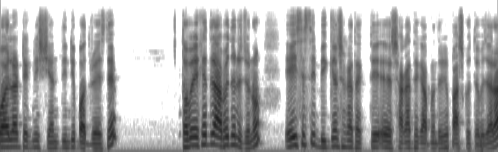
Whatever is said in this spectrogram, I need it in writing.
বয়লার টেকনিশিয়ান তিনটি পদ রয়েছে। তবে এক্ষেত্রে আবেদনের জন্য এইচএসসি বিজ্ঞান শাখা থাকতে শাখা থেকে আপনাদেরকে পাশ করতে হবে। যারা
